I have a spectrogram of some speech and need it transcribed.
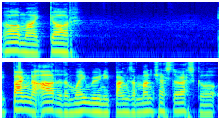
Oh my god. He banged that harder than Wayne Rooney bangs a Manchester escort.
